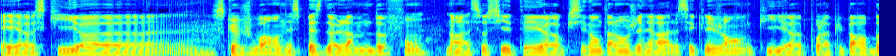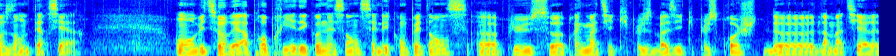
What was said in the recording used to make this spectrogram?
Et euh, ce qui, euh, ce que je vois en espèce de lame de fond dans la société euh, occidentale en général, c'est que les gens qui, pour la plupart, bossent dans le tertiaire, ont envie de se réapproprier des connaissances et des compétences plus pragmatiques, plus basiques, plus proches de, la matière et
